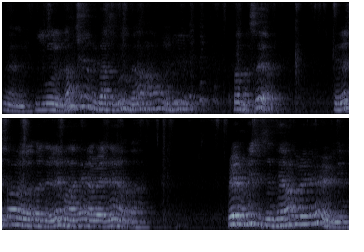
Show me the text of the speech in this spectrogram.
and you wanna, don't tell me about the movie, I, I wanna read it for myself. And that's all a, a dilemma I have right now, uh, Reverend Richardson had already heard this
